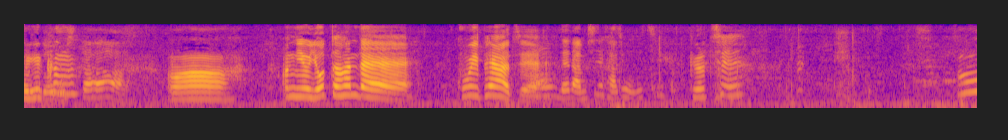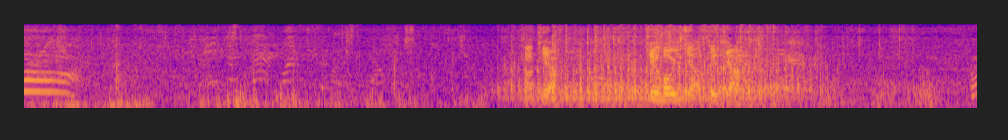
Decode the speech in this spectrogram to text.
되게 큰. 멋있다. 와. 언니 이거 요트 한 대 구입해야지. 아, 내 남친이 가져오겠지. 그렇지. 오. 자, 뛰어. 뛰어, 뛰어, 뛰어. 오.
